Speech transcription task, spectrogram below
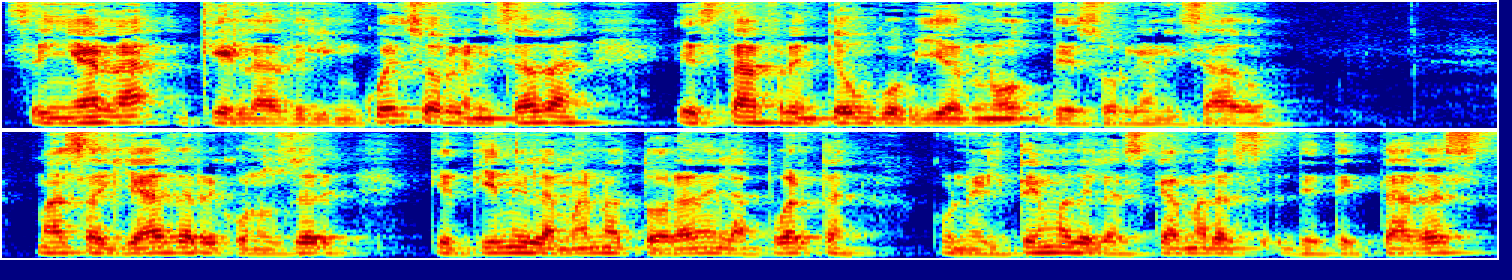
señala que la delincuencia organizada está frente a un gobierno desorganizado. Más allá de reconocer que tiene la mano atorada en la puerta con el tema de las cámaras detectadas,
